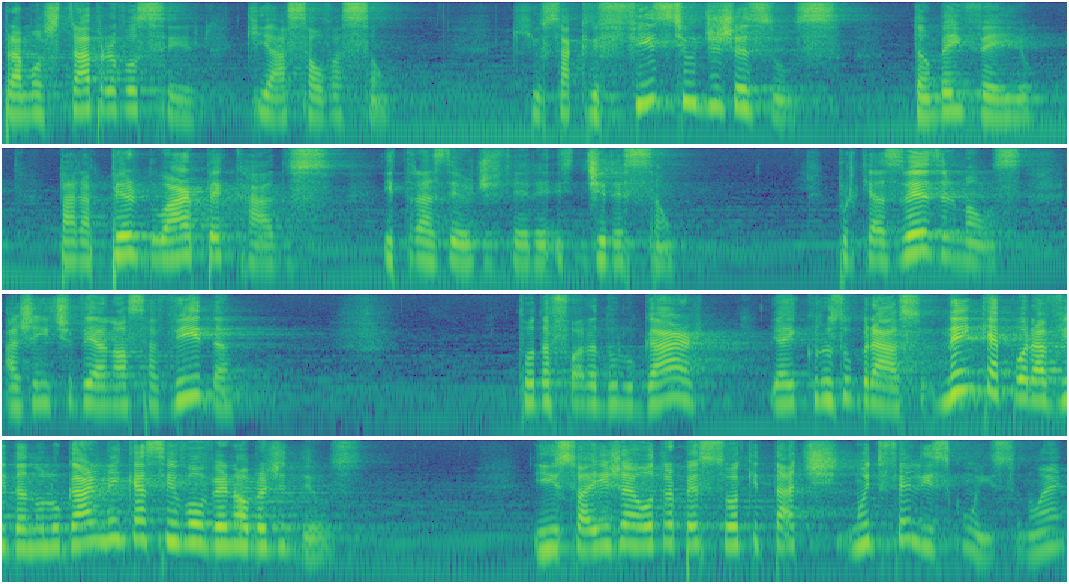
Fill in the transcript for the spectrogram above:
para mostrar para você que há salvação, que o sacrifício de Jesus também veio para perdoar pecados e trazer direção. Porque às vezes, irmãos, a gente vê a nossa vida toda fora do lugar e aí cruza o braço. Nem quer pôr a vida no lugar, nem quer se envolver na obra de Deus. E isso aí já é outra pessoa que está muito feliz com isso, não é?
